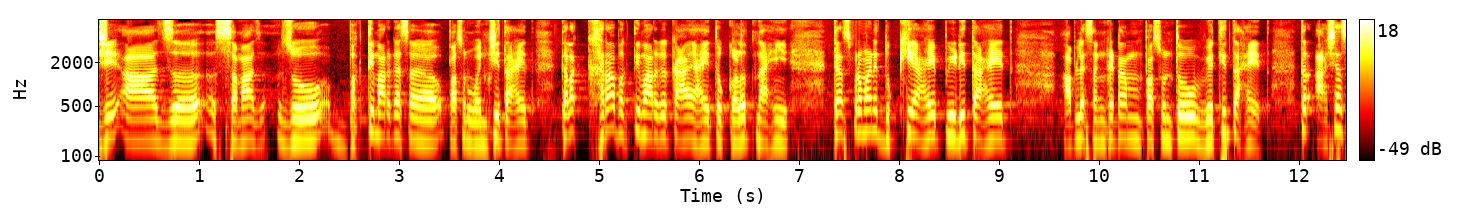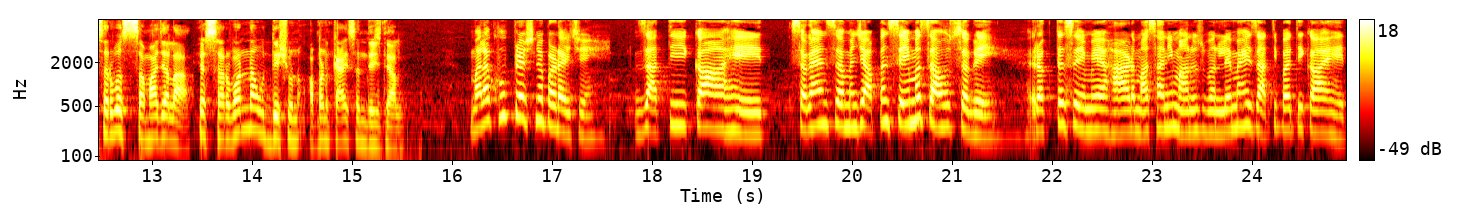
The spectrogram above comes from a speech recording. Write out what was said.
जे आज समाज जो भक्तिमार्गासा पासून वंचित आहेत त्याला खरा भक्तिमार्ग काय आहे तो कळत नाही. त्याचप्रमाणे दुःखी आहे पीडित आहेत आपल्या संकटांपासून तो व्यथित आहेत. तर अशा सर्व समाजाला या सर्वांना उद्देशून आपण काय संदेश द्याल? मला खूप प्रश्न पडायचे. जाती का आहेत? सगळ्यांचं म्हणजे आपण सेमच आहोत सगळे. रक्त सेम आहे हाड मासानी माणूस बनले मग हे जातीपाती काय आहेत?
